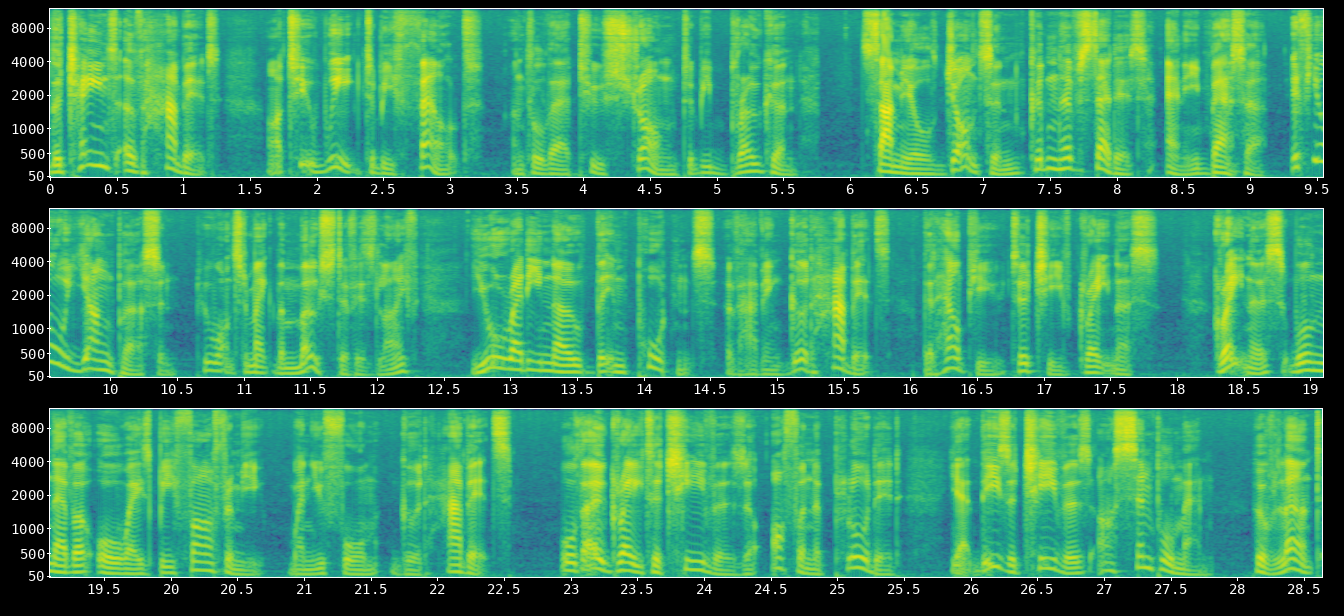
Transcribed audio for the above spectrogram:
The chains of habit are too weak to be felt until they're too strong to be broken. Samuel Johnson couldn't have said it any better. If you're a young person who wants to make the most of his life, you already know the importance of having good habits that help you to achieve greatness. Greatness will never always be far from you when you form good habits. Although great achievers are often applauded, yet these achievers are simple men who have learnt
